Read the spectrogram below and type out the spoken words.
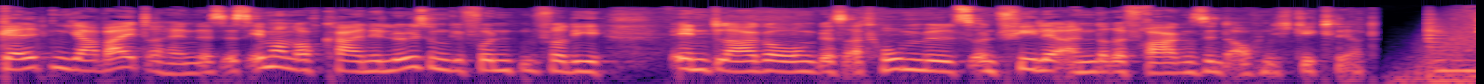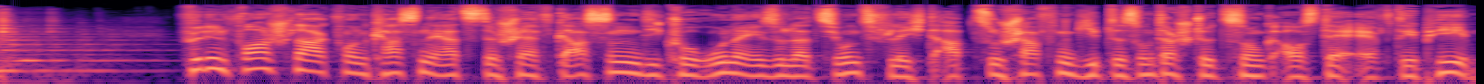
gelten ja weiterhin. Es ist immer noch keine Lösung gefunden für die Endlagerung des Atommülls und viele andere Fragen sind auch nicht geklärt. Für den Vorschlag von Kassenärztechef Gassen, die Corona-Isolationspflicht abzuschaffen, gibt es Unterstützung aus der FDP.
